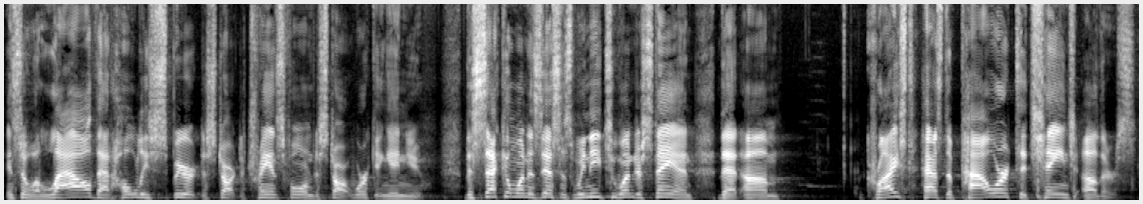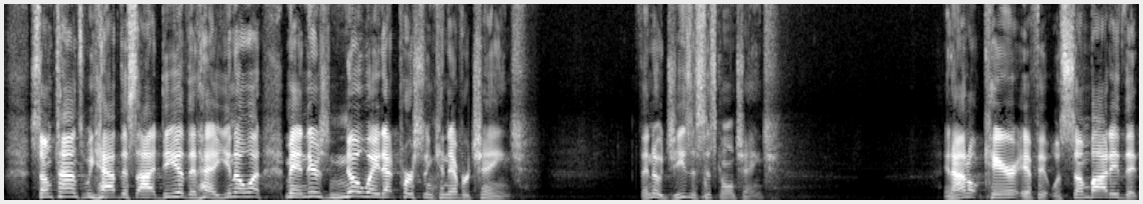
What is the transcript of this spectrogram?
And so allow that Holy Spirit to start to transform, to start working in you. The second one is this: is we need to understand that um, Christ has the power to change others. Sometimes we have this idea that, hey, you know what? Man, there's no way that person can ever change. They know Jesus is going to change. And I don't care if it was somebody that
